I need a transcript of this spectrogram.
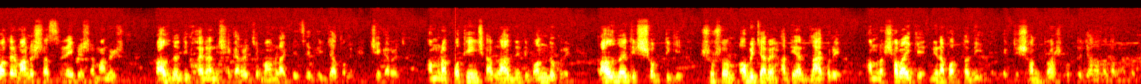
মতের মানুষরা, শ্রেণি পেশার মানুষ, রাজনৈতিক হয়রানি শিকার হয়েছে, মামলা খেয়েছে, নির্যাতনের শিকার হয়েছে। আমরা প্রতিহিংসার রাজনীতি বন্ধ করে রাজনৈতিক শক্তিকে শোষণ, অবিচারের হাতিয়ার না করে আমরা সবাইকে নিরাপত্তা দিই, একটি সন্ত্রাস মুক্ত জনপদ আমরা করি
